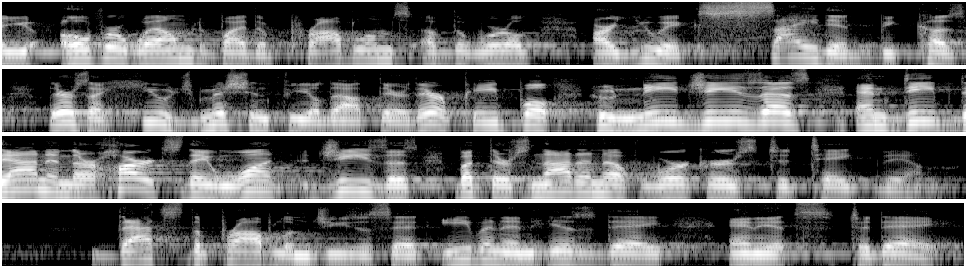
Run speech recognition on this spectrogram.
you overwhelmed by the problems of the world? Are you excited because there's a huge mission field out there? There are people who need Jesus, and deep down in their hearts, they want Jesus, but there's not enough workers to take them. That's the problem, Jesus said, even in his day, and it's today.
